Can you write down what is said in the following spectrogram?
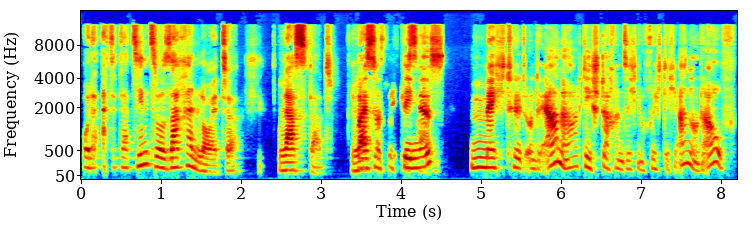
Oder, also, das sind so Sachen, Leute. Lasst das. Weißt du, was das Ding sein. ist? Mechthild und Erna, die stacheln sich noch richtig an und auf.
